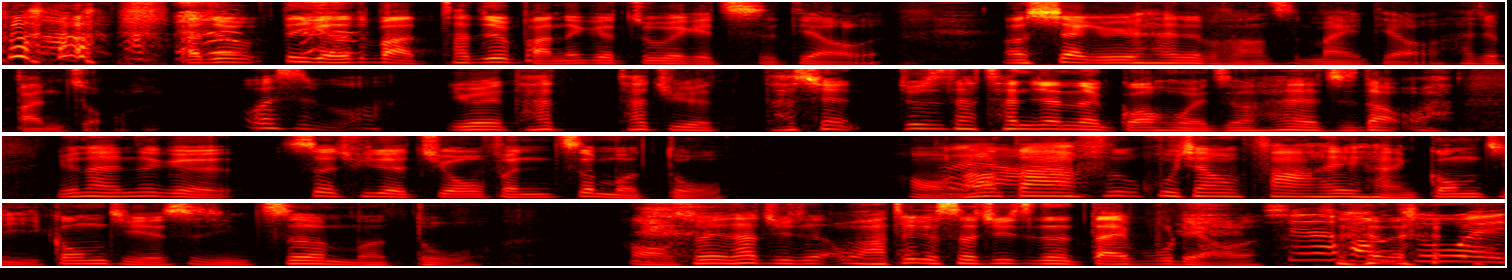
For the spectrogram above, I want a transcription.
他就第一个就把他就把那个主委给辞掉了，然后下个月他就把房子卖掉了，他就搬走了。为什么？因为他他觉得他现在就是他参加那个管委会之后，他才知道哇，原来那个社区的纠纷这么多哦，然后大家互互相发黑函攻击攻击的事情这么多哦，所以他觉得哇，这个社区真的待不了了。现在黄主委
